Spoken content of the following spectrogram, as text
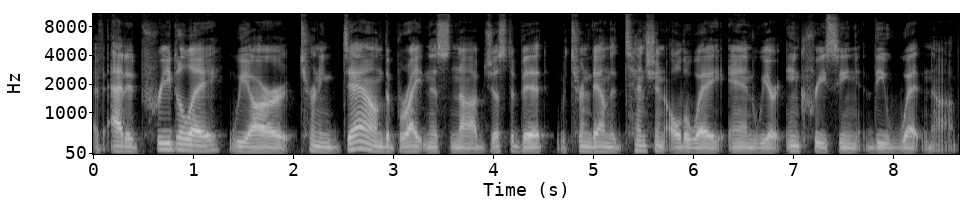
I've added pre-delay. We are turning down the brightness knob just a bit. We turn down the tension all the way and we are increasing the wet knob.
